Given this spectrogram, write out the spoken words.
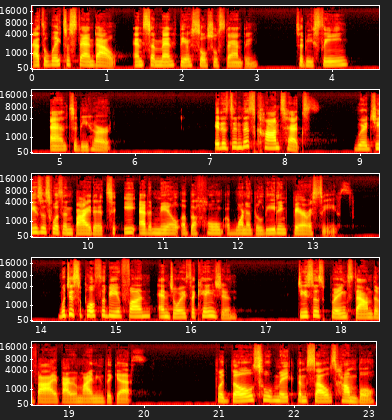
as a way to stand out and cement their social standing, to be seen and to be heard. It is in this context where Jesus was invited to eat at a meal of the home of one of the leading Pharisees, which is supposed to be a fun and joyous occasion. Jesus brings down the vibe by reminding the guests For those who make themselves humble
